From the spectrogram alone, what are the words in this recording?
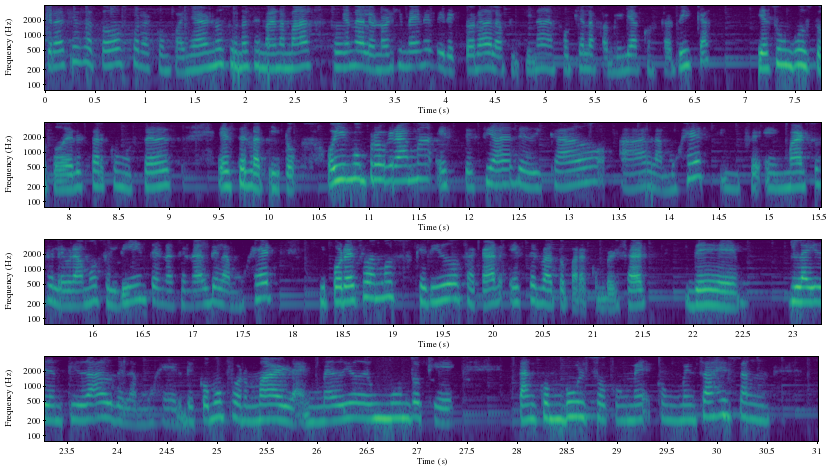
gracias a todos por acompañarnos una semana más. Soy Ana Leonor Jiménez, directora de la Oficina de Enfoque a la Familia Costa Rica, y es un gusto poder estar con ustedes este ratito. Hoy en un programa especial dedicado a la mujer. En, marzo celebramos el Día Internacional de la Mujer y por eso hemos querido sacar este rato para conversar de la identidad de la mujer, de cómo formarla en medio de un mundo que tan convulso, con, mensajes tan,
